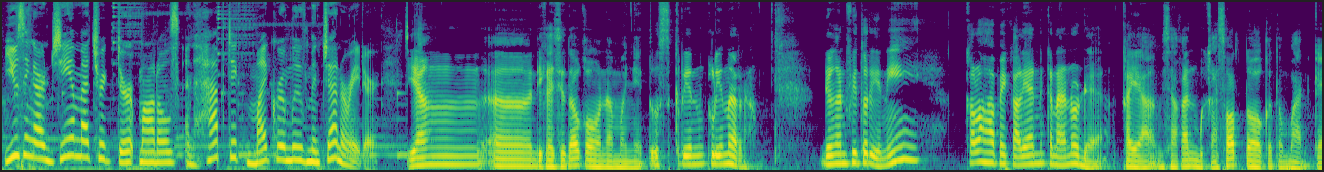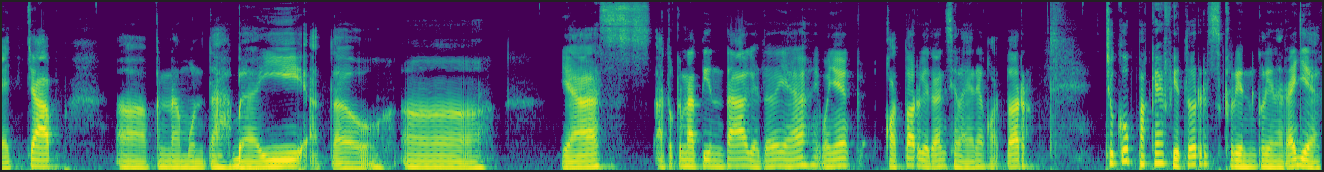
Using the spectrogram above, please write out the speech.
Using our geometric dirt models and haptic micro movement generator, yang uh, dikasih tahu kalau namanya itu screen cleaner. Dengan fitur ini, kalau HP kalian kena noda, kayak misalkan bekas soto, ketumpahan kecap, uh, kena muntah bayi atau uh, ya atau kena tinta gitu ya, pokoknya kotor gitu kan, si layarnya kotor. Cukup pakai fitur screen cleaner aja,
